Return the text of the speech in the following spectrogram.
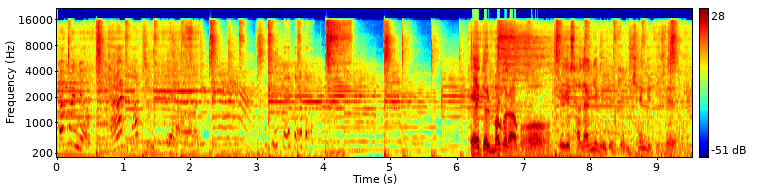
잠깐만요. 강아지 밥 좀 줄게요. 애들 먹으라고 여기 사장님이 좀 챙겨주세요.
